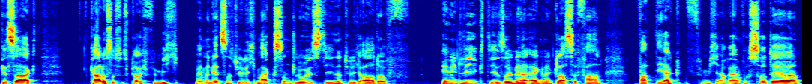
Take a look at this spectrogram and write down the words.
gesagt. Carlos ist, glaube ich, für mich, wenn man jetzt natürlich Max und Louis, die natürlich out of any league, die so in ihrer eigenen Klasse fahren, war der für mich auch einfach so der,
